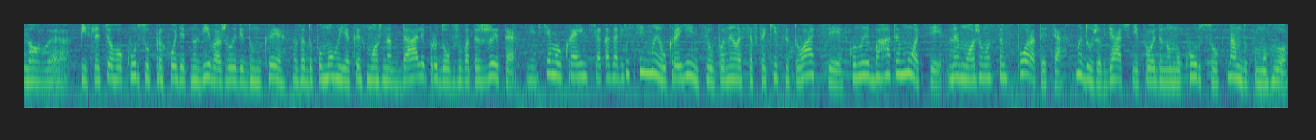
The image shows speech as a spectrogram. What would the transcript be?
новые Після цього курсу приходять нові важливі думки, за допомогою яких можна далі продовжувати жити. И все мы, украинцы, оказались... Усі ми, українці, опинилися в такій ситуації, коли багато емоцій не можемо з цим впоратися. Ми дуже вдячні пройденому курсу. Нам допомогло.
